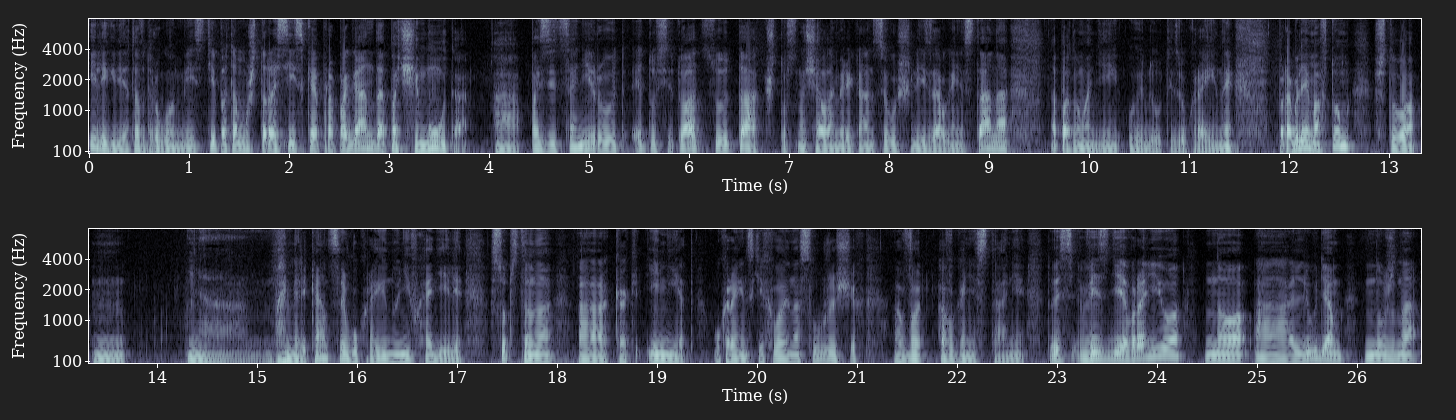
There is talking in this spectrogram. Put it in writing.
или где-то в другом месте, потому что российская пропаганда почему-то а, позиционирует эту ситуацию так, что сначала американцы ушли из Афганистана, а потом они уйдут из Украины. Проблема в том, что а, американцы в Украину не входили. Собственно, а, как и нет украинских военнослужащих в Афганистане. То есть везде вранье, но людям нужно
